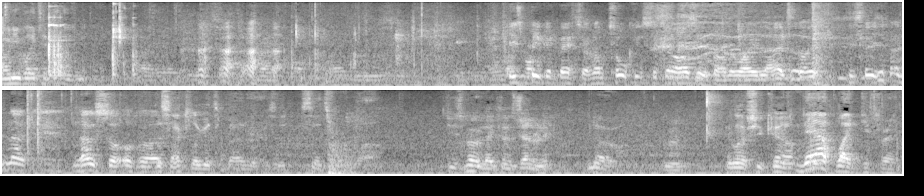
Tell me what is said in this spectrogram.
Only way to do He's bigger, better, and I'm talking cigars here, by the way, lads. So, you know, no, no sort of. Uh, This actually gets better as it sits for a while. Do you smoke Lakelands generally? No, No. Unless you count. They are quite different.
